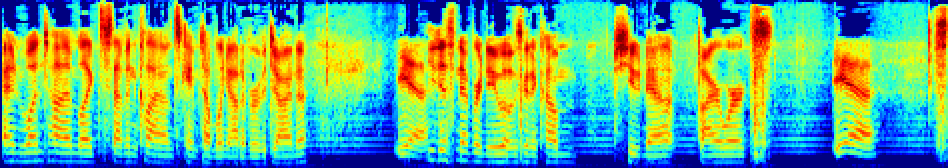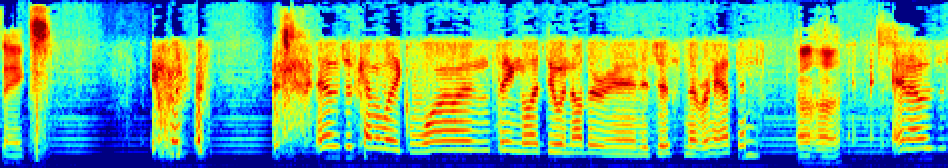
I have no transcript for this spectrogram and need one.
And one time, like, seven clowns came tumbling out of her vagina. Yeah. You just never knew what was going to come shooting out. Fireworks, Yeah. snakes. And it was just kind of like one thing led to another, and it just never happened. Uh huh. And I was just.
